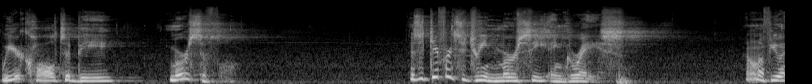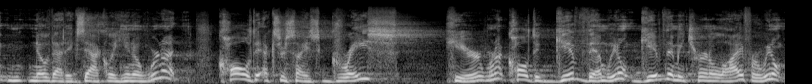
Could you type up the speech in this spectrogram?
we are called to be merciful. There's a difference between mercy and grace. I don't know if you know that exactly. You know, we're not called to exercise grace here. We're not called to give them, we don't give them eternal life or we don't,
